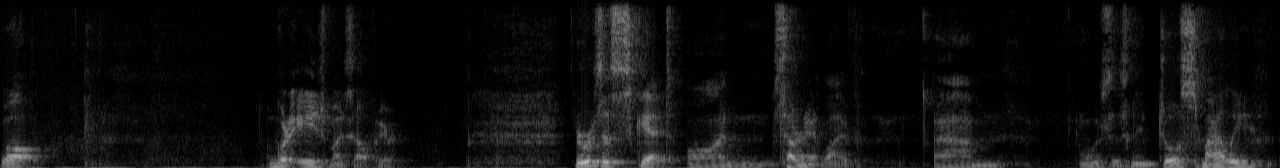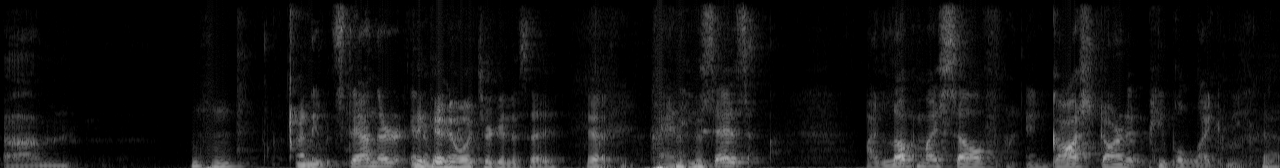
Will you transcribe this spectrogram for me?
Well, I'm going to age myself here. There was a skit on Saturday Night Live. Um, what was his name? Joe Smiley. Um, And he would stand there. I think I know what you're going to say. Yeah. And he says, "I love myself, and gosh darn it, people like me." yeah.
